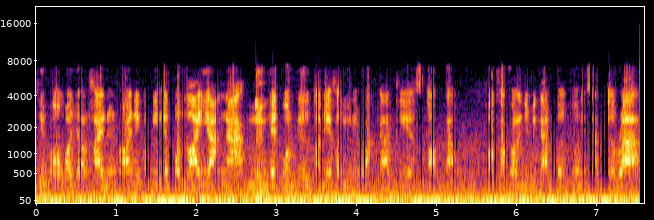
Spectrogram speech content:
ที่มองว่ายอดขายน้อยๆนี่ก็มีเหตุผลหลายอย่างนะหนึ่งเหตุผลคือตอนนี้เขาอยู่ในระหว่าง เปิดตัวนิสสันเทอร่า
